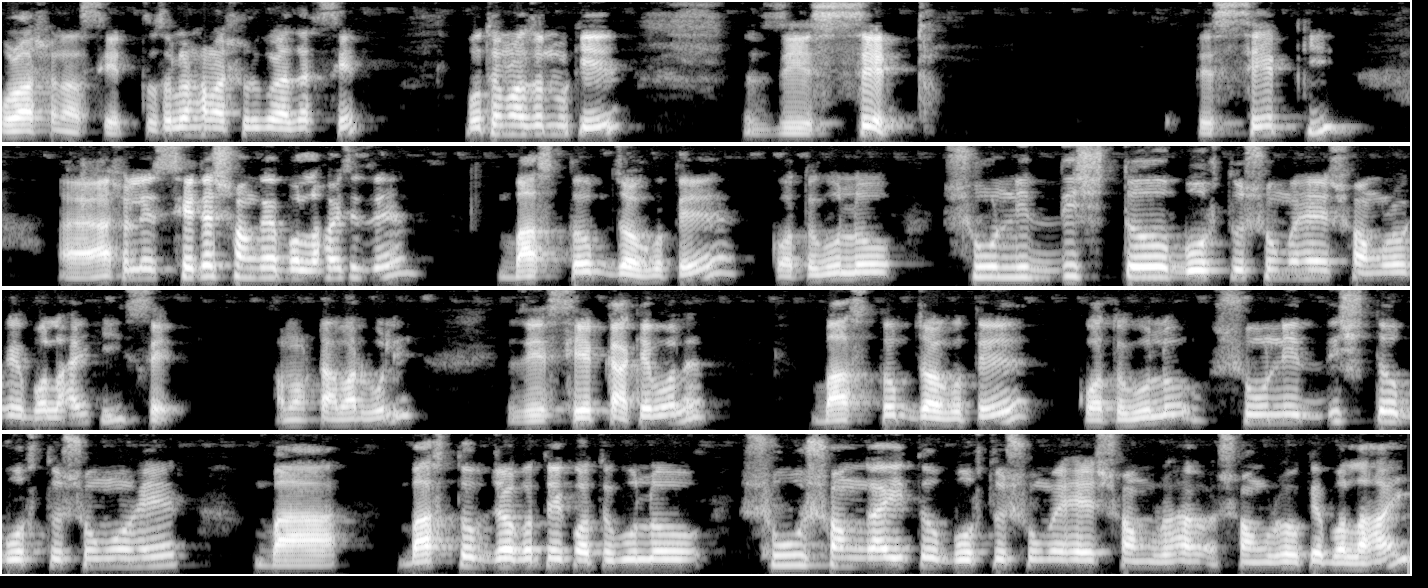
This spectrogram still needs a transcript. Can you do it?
পড়াশোনার সেট তো চলুন আমরা শুরু করা যাক সেট প্রথমে আমরা কি? যে সেট সেট কি? আসলে সেটের সংজ্ঞায় বলা হয়েছে যে বাস্তব জগতে কতগুলো সুনির্দিষ্ট বস্তু সমূহের সংগ্রহকে বলা হয় কি? সেট আমরা আবার বলি যে সেট কাকে বলে? বাস্তব জগতে কতগুলো সুনির্দিষ্ট বস্তু সমূহের বা বাস্তব জগতে কতগুলো সুসংজ্ঞায়িত বস্তু সমূহের সংগ্রহ, সংগ্রহকে বলা হয়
